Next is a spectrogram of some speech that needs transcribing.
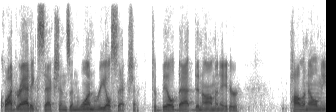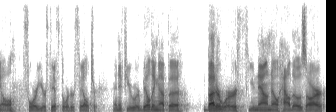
quadratic sections and one real section to build that denominator polynomial for your fifth order filter. And if you were building up a Butterworth, you now know how those are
